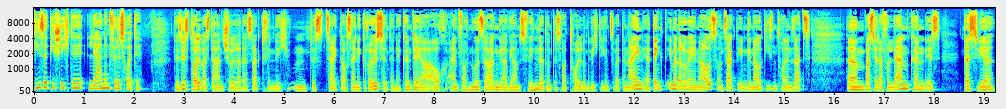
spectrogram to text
dieser Geschichte lernen für das Heute? Das ist toll, was der Hans Scheurer das sagt, finde ich. Und das zeigt auch seine Größe, denn er könnte ja auch einfach nur sagen, ja, wir haben es verhindert und das war toll und wichtig und so weiter. Nein, er denkt immer darüber hinaus und sagt eben genau diesen tollen Satz. Ähm, was wir davon lernen können, ist, dass wir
